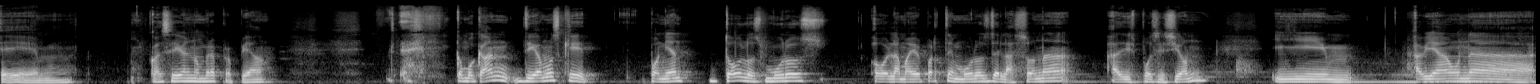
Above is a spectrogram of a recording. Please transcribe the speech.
em, ¿cuál sería el nombre apropiado? convocaban digamos que ponían todos los muros o la mayor parte de muros de la zona a disposición y mm, había una,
